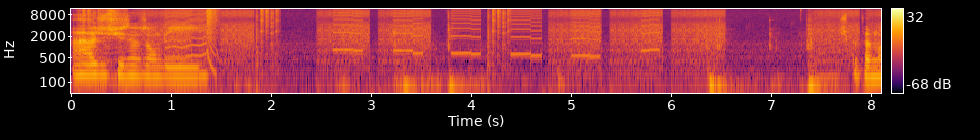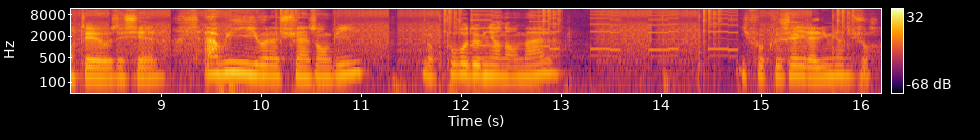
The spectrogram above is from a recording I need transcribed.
Ah, je suis un zombie. Monter aux échelles. Ah oui, voilà, je suis un zombie. Donc pour redevenir normal, il faut que j'aille la lumière du jour.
